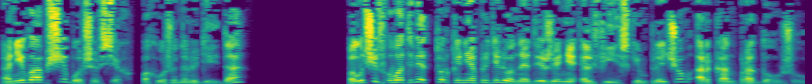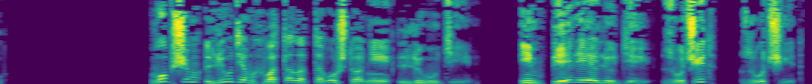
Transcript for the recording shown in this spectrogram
Они вообще больше всех похожи на людей, да? Получив в ответ только неопределенное движение эльфийским плечом, Аркан продолжил. В общем, людям хватало того, что они люди. Империя людей. Звучит? Звучит.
